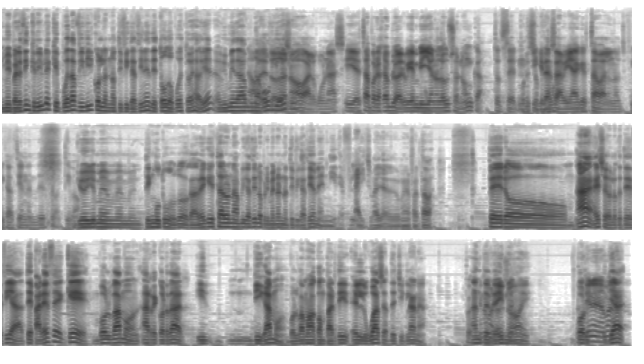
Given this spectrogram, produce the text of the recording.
me parece increíble es que puedas vivir con las notificaciones de todo puesto, ¿eh, Javier? A mí me da un No, de agobio todo eso. no, algunas sí. Esta, por ejemplo, Airbnb yo no lo uso nunca. Entonces, Por ni eso siquiera mismo. sabía que estaban las notificaciones de esto activado. Yo, yo me, me- me- tengo todo, todo. Cada vez que instalo una aplicación, lo primero es notificaciones, ni de flights, vaya, me faltaba. Pero. Ah, eso, lo que te decía. ¿Te parece que volvamos a recordar y, mm, digamos, volvamos a compartir el WhatsApp de Chiclana Pues antes no de irnos hoy? ¿Lo tiene a mano? ya.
